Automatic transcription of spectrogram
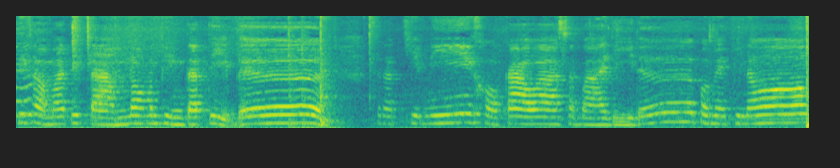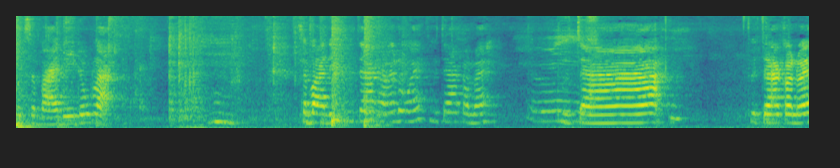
ที่เข้ามาติดตามน้องน้ำพิงตาตีบเด้อสำหรับคลิปนี้ขอกล่าวว่าสบายดีเด้อพ่อแม่พี่น้องสบายดีทุกหละสบายดีทุจ้ากันไหมลูกไหมทุจ้ากันไหมทุจ้าทุจ้าก่อนไว้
